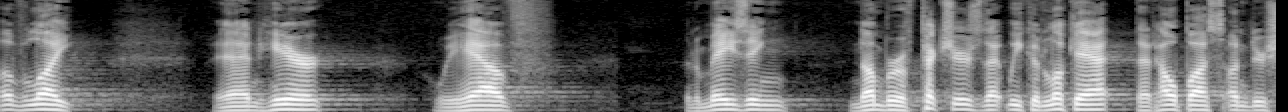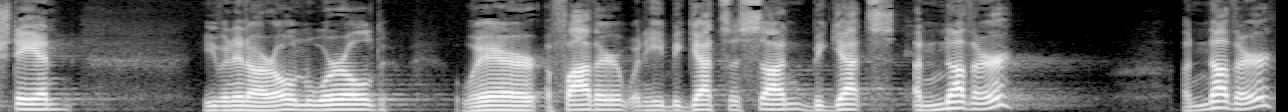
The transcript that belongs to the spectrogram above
of light. And here we have an amazing number of pictures that we could look at that help us understand, even in our own world, where a father, when he begets a son, begets another, another,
